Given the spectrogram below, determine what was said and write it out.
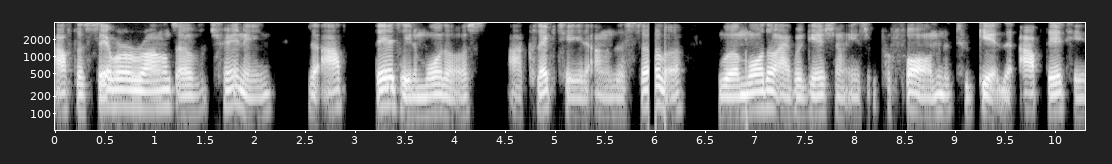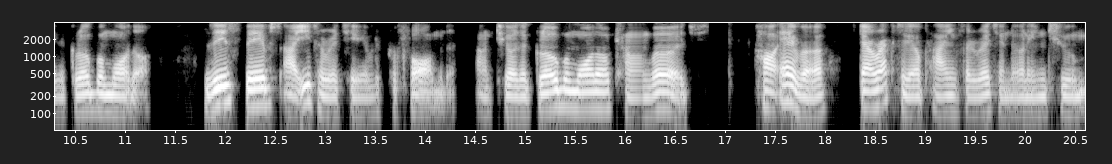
After several rounds of training, the updated models are collected on the server where model aggregation is performed to get the updated global model. These steps are iteratively performed until the global model converges. However, directly applying federated learning to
